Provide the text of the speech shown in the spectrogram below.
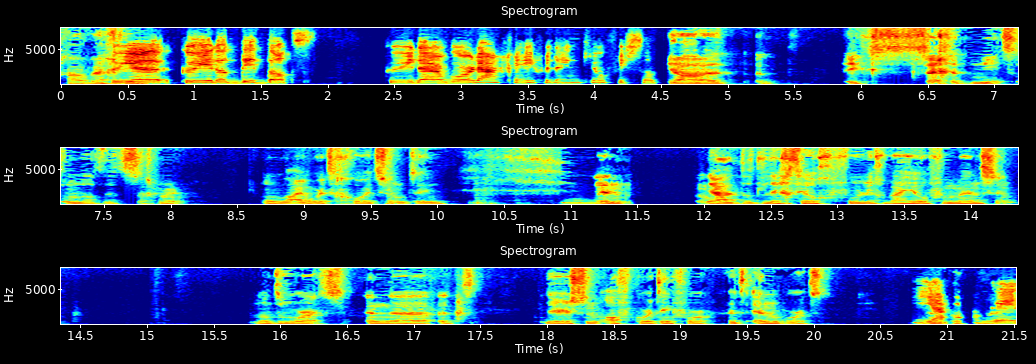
Ga weg. Kun je, kun je dat, dit, dat, kun je daar woorden aan geven, denk je? Of is dat... Ja, het- het- ik zeg het niet omdat het zeg maar online wordt gegooid zometeen. Mhm. En ja, dat ligt heel gevoelig bij heel veel mensen. Dat woord. En eh, het, er is een afkorting voor het N-woord. Ja, en oké, dat-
